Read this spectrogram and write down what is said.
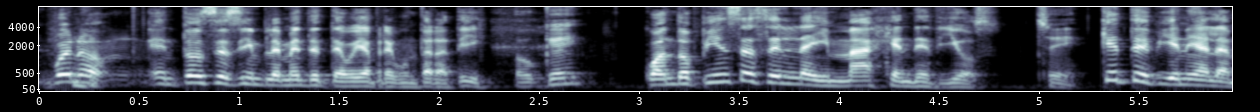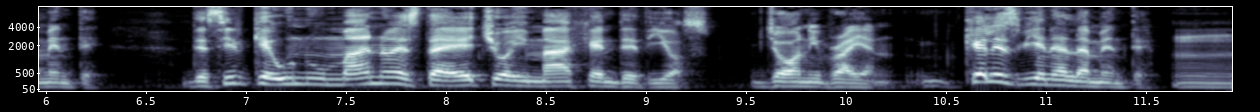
Bueno, entonces simplemente te voy a preguntar a ti. ¿Ok? Cuando piensas en la imagen de Dios, Sí. ¿qué te viene a la mente? Decir que un humano está hecho a imagen de Dios. John y Brian, ¿qué les viene a la mente? Mm,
